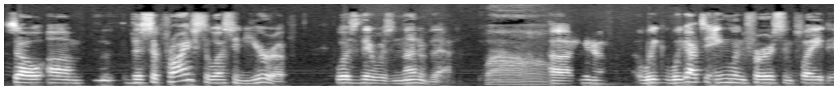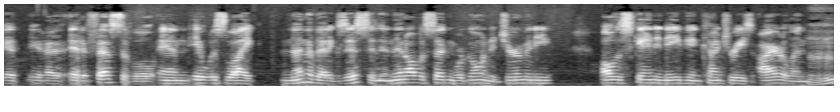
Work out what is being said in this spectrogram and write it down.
So um, the surprise to us in Europe was there was none of that. Wow. Uh, you know, we we got to England first and played at you know at a festival, and it was like none of that existed. And then all of a sudden, we're going to Germany, all the Scandinavian countries, Ireland, hmm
